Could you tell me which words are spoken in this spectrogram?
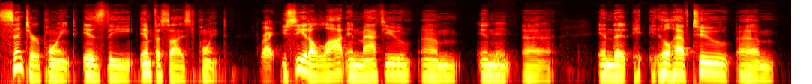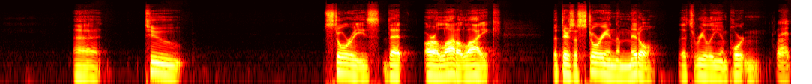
center point is the emphasized point. Right. You see it a lot in Matthew um, in uh, in that he- he'll have two um, uh, two stories that are a lot alike, but there's a story in the middle that's really important. Right.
